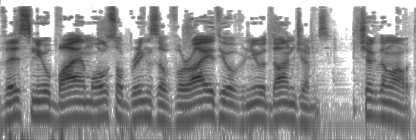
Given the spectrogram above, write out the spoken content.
This new biome also brings a variety of new dungeons. Check them out.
